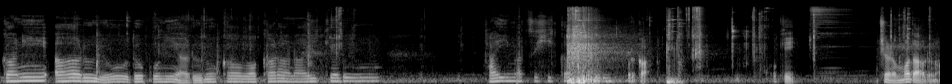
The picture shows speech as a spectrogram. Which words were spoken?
かにあるよ。どこにあるのかわからないけど。松明光るこれか。オッケー違うなまだあるな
